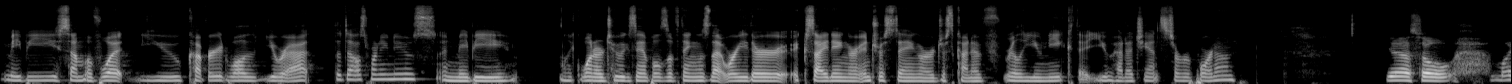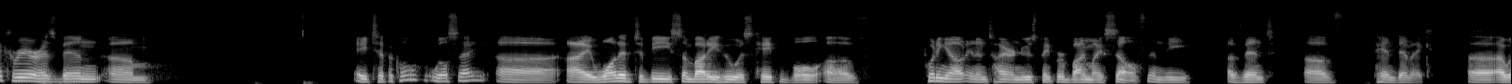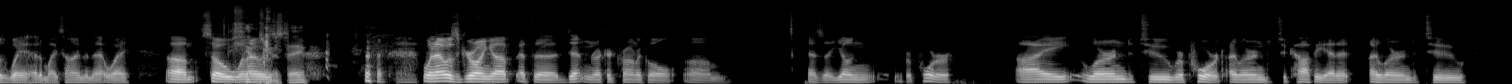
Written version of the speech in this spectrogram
maybe some of what you covered while you were at the Dallas Morning News and maybe like one or two examples of things that were either exciting or interesting or just kind of really unique that you had a chance to report on? Yeah, so my career has been um, atypical, we'll say. Uh, I wanted to be somebody who was capable of putting out an entire newspaper by myself in the event of pandemic. Uh, I was way ahead of my time in that way. Um, so when I I was, was, gonna say, when I was growing up at the Denton Record Chronicle um, as a young reporter, I learned to report. I learned to copy edit. I learned to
